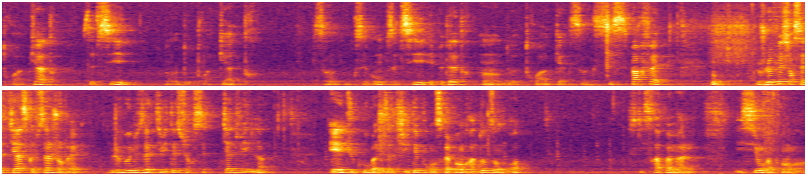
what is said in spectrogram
3, 4. Celle-ci, 1, 2, 3, 4. 5, donc c'est bon. Celle-ci, et peut-être 1, 2, 3, 4, 5, 6. Parfait. Donc je le fais sur cette case, comme ça j'aurai le bonus d'activité sur ces 4 villes-là. Et du coup, bah, les activités pourront se répandre à d'autres endroits, ce qui sera pas mal. Ici, on va prendre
